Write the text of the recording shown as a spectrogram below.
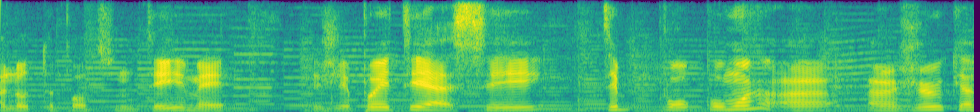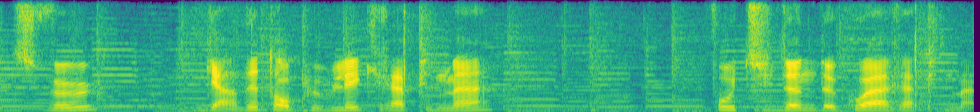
une autre opportunité, mais j'ai pas été assez. Pour, pour moi, un, jeu, quand tu veux garder ton public rapidement, faut que tu donnes de quoi rapidement.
